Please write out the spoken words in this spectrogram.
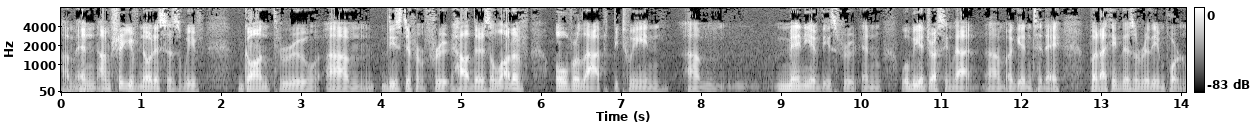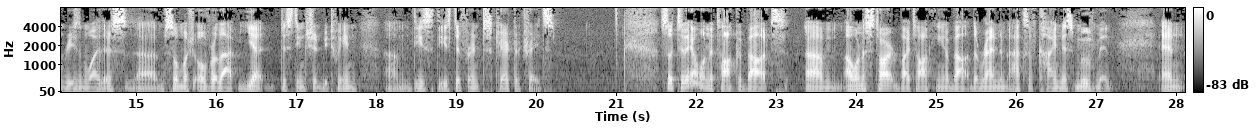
Um, and I'm sure you've noticed as we've gone through um, these different fruit how there's a lot of overlap between um, many of these fruit, and we'll be addressing that um, again today. But I think there's a really important reason why there's um, so much overlap, yet distinction between um, these these different character traits. So today I want to talk about um, I want to start by talking about the random acts of kindness movement. And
